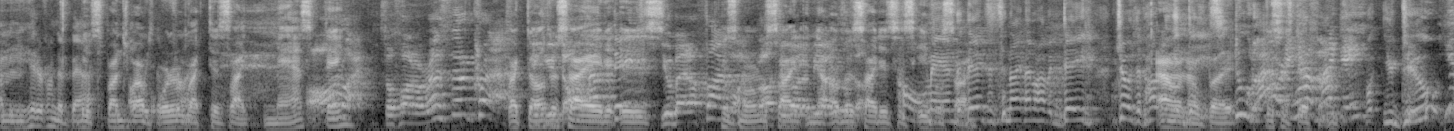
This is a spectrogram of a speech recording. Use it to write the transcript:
um, you hit her from the back. with it's always SpongeBob the ordered like this like mask All thing. right, so for the rest of the class, Like the other side is you his normal or else you're side and the other loser. side is his Oh evil man, the side. dance is tonight and I don't have a date. Joseph, how do I don't know, dates? but Dude, I this is already have my different. date. What, you do? Yeah,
